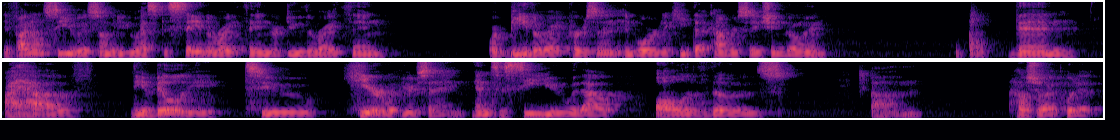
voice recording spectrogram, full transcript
if I don't see you as somebody who has to say the right thing or do the right thing or be the right person in order to keep that conversation going, then I have the ability to hear what you're saying and to see you without all of those, um, how shall I put it,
